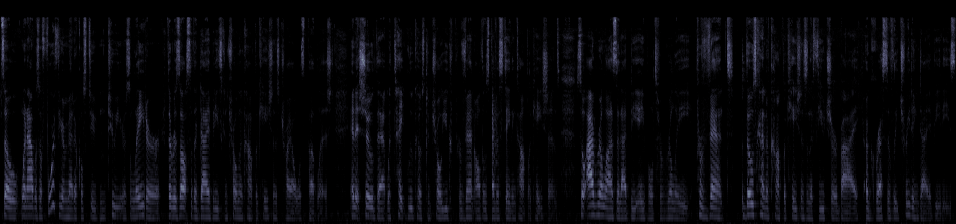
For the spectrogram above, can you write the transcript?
So when I was a fourth year medical student, two years later, the results of the diabetes control and complications trial was published. And it showed that with tight glucose control, you could prevent all those devastating complications. So I realized that I'd be able to really prevent those kind of complications in the future by aggressively treating diabetes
